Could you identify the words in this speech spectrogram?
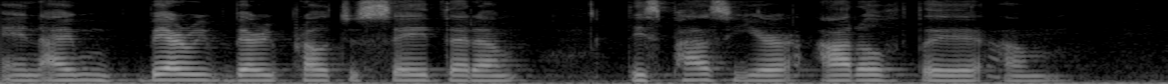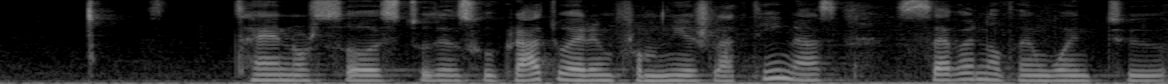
and I'm very very proud to say that um, this past year, out of the um, 10 or so students who graduated from Age Latinas, seven of them went to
